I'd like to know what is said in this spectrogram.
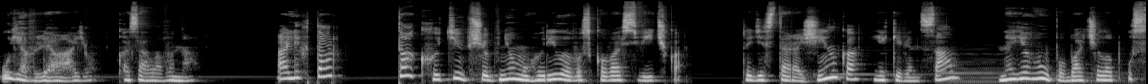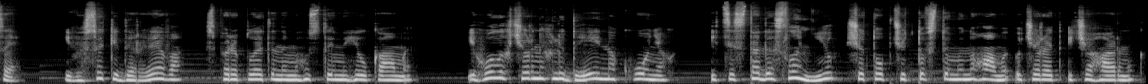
Уявляю, казала вона. А ліхтар так хотів, щоб в ньому горіла воскова свічка. Тоді стара жінка, як і він сам, наяву побачила б усе і високі дерева з переплетеними густими гілками, і голих чорних людей на конях, і ці стада слонів, що топчуть товстими ногами очерет і чагарник.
